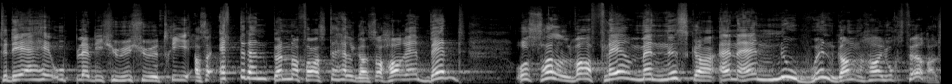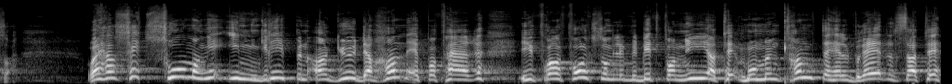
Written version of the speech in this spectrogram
til det jeg har opplevd i 2023. Altså Etter den bønn- og fastehelga så har jeg bedt og salva flere mennesker enn jeg noen gang har gjort før. altså. Og Jeg har sett så mange inngripen av Gud der han er på ferde. Fra folk som blir blitt fornya, til momentante helbredelser, til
